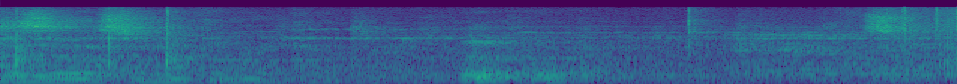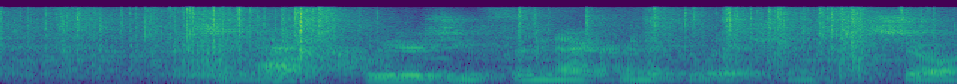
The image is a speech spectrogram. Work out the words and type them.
Dizziness or anything like that? So, so that clears you for neck manipulation. So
